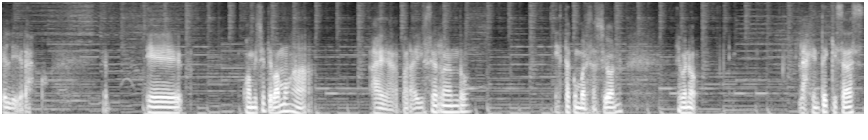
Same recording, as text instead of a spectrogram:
el liderazgo. Eh, Juan Vicente, vamos a, para ir cerrando esta conversación. Y bueno, la gente quizás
